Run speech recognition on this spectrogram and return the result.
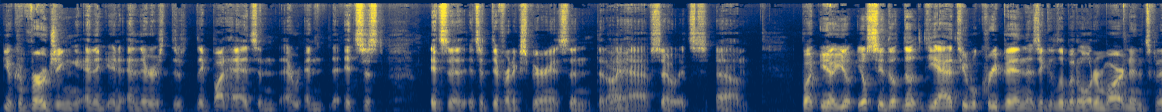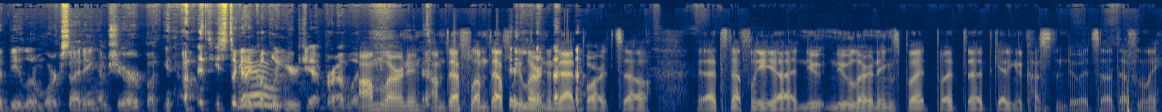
you know, converging and and, and there's, there's, they butt heads and and it's just it's a it's a different experience than than. I have. So it's um, but you know you'll, you'll see the, the, the, attitude will creep in as you get a little bit older, Martin, and it's going to be a little more exciting, I'm sure. But you know you still got yeah. a couple years yet, probably. I'm learning. I'm definitely I'm definitely learning that part. So that's definitely uh, new new learnings, but but uh, getting accustomed to it. So definitely.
